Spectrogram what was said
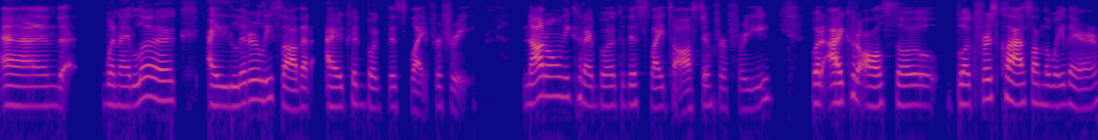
And when I look, I literally saw that I could book this flight for free. Not only could I book this flight to Austin for free, but I could also book first class on the way there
